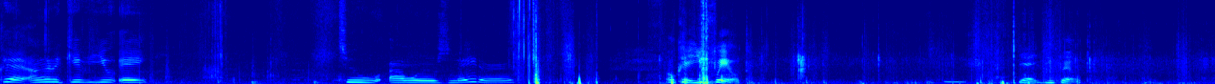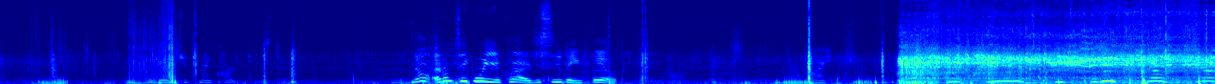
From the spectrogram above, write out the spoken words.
Okay, I'm gonna give you a two hours later. Okay, you failed. Yeah, you failed. Just take my car keys. No, I don't take away your car. I just see that you failed. Oh, bye. No, no.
